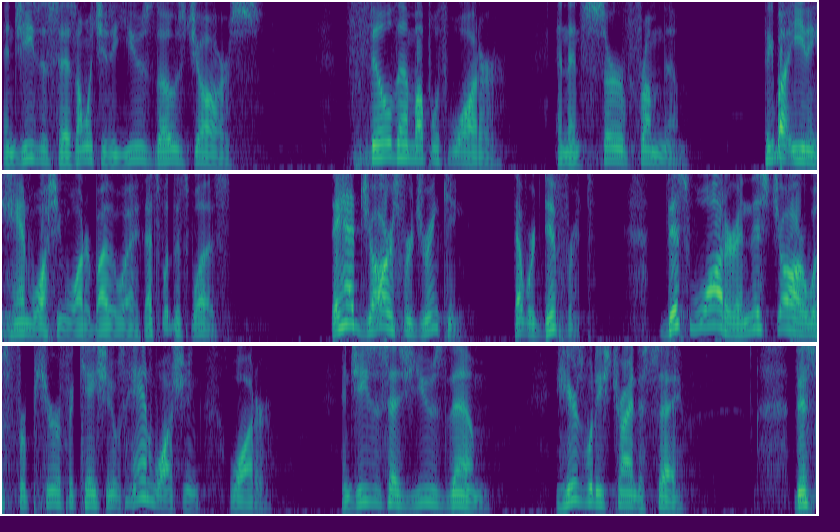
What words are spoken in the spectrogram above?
And Jesus says, I want you to use those jars, fill them up with water, and then serve from them. Think about eating hand washing water, by the way. That's what this was. They had jars for drinking that were different. This water in this jar was for purification, it was hand washing water. And Jesus says, use them. Here's what he's trying to say. This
